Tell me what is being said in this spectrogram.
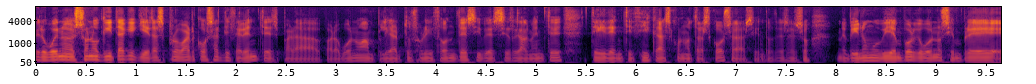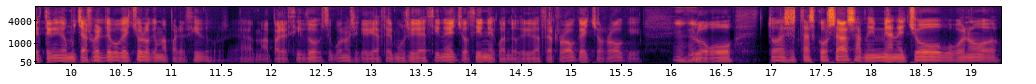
Pero bueno, eso no quita que quieras probar cosas diferentes para, para, bueno, ampliar tus horizontes y ver si realmente te identificas con otras cosas. Y entonces eso me vino muy bien porque, bueno, siempre he tenido mucha suerte porque he hecho lo que me ha parecido. O sea, me ha parecido, bueno, si quería hacer música de cine, he hecho cine. Cuando quería hacer rock, he hecho rock. Y, y luego todas estas cosas a mí me han hecho, bueno,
